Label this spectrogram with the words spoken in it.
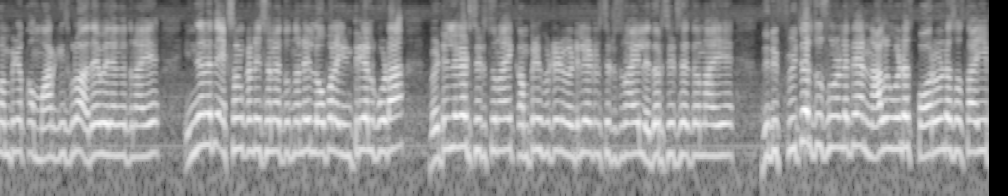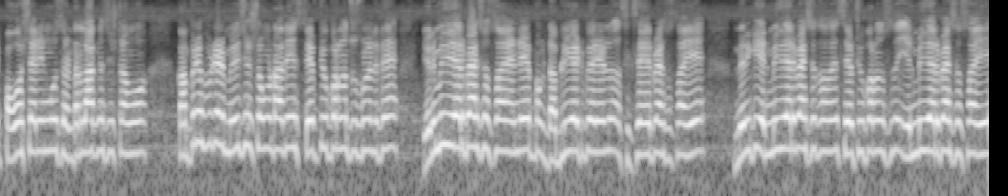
కంపెనీ యొక్క మార్కింగ్స్ కూడా అదే విధంగా ఉన్నాయి. ఇంజన్ అయితే ఎక్సలెంట్ కండిషన్ అవుతుందండి లోపల ఇంటీరియర్ కూడా వెంటిలేటెడ్ సీట్స్ ఉన్నాయి. కంపెనీ ఫిటెడ్ వెంటిలేటెడ్ సీట్స్ ఉన్నాయి. లెదర్ సీట్స్ అయితే ఉన్నాయి. దీని ఫీచర్ చూసుకున్నట్లయితే నాలుగు విండోస్ పవర్ విండోస్ వస్తాయి. Power steering center locking system company fitted music system ఉంటుంది. సేఫ్టీ పరంగా చూసుకున్నట్లయితే ఎనిమిది ఇయర్ బ్యాగ్స్ వస్తాయండి. మాకు డబ్ల్యూ ఎయిట్ వేరియల్ సిక్స్ ఇయర్ బ్యాగ్స్ వస్తాయి. దీనికి ఎనిమిది ఇయర్ బ్యాగ్స్ వస్తాయి. సేఫ్టీ పరంగా చూస్తే ఎనిమిది ఇయర్ బ్యాగ్స్ వస్తాయి.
